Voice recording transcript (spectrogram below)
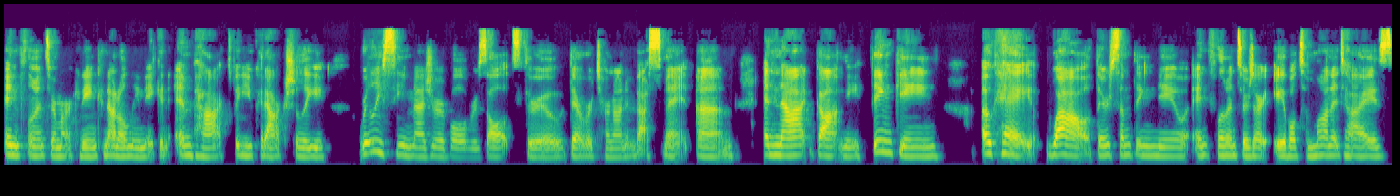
influencer marketing can not only make an impact, but you could actually really see measurable results through their return on investment. Um, and that got me thinking okay, wow, there's something new. Influencers are able to monetize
